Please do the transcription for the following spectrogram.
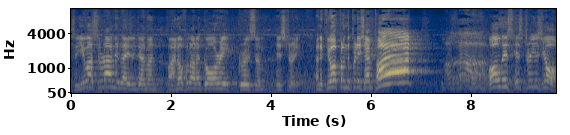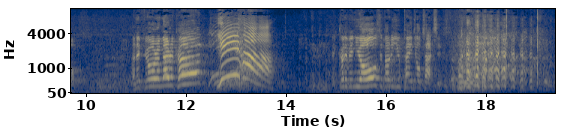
So you are surrounded, ladies and gentlemen, by an awful lot of gory, gruesome history. And if you're from the British Empire, all this history is yours. And if you're American, Yeehaw! it could have been yours if only you paid your taxes.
